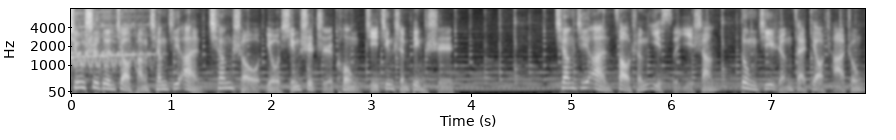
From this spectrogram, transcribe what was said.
休士顿教堂枪击案，枪手有刑事指控及精神病史。枪击案造成一死一伤，动机仍在调查中。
